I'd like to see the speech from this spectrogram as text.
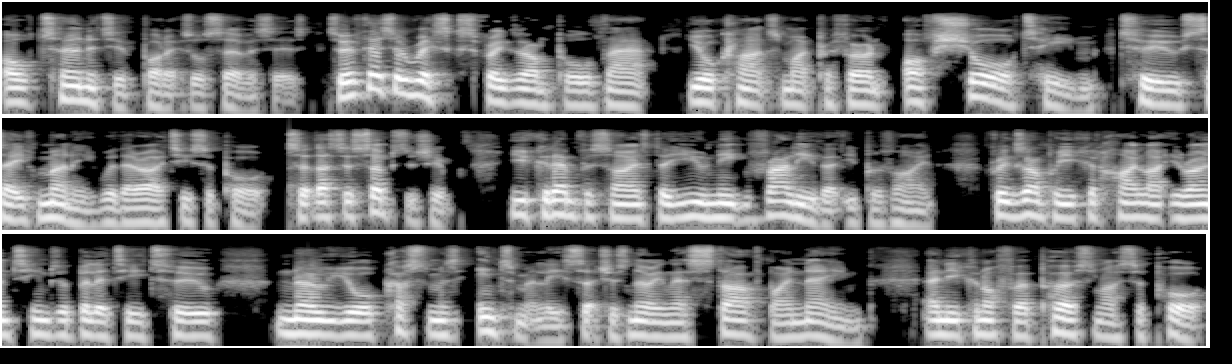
alternative products or services. So, if there's a risk, for example, that your clients might prefer an offshore team to save money with their IT support. So that's a substitute. You could emphasize the unique value that you provide. For example, you could highlight your own team's ability to know your customers intimately, such as knowing their staff by name, and you can offer personalized support.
